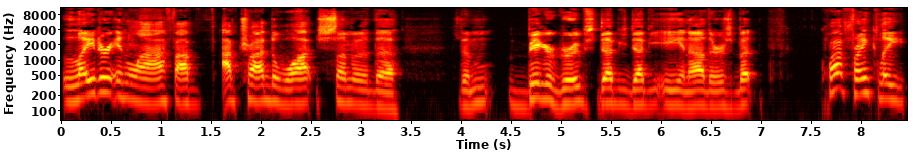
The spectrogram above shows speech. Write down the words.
later in life, I've I've tried to watch some of the the bigger groups, WWE and others, but quite frankly,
